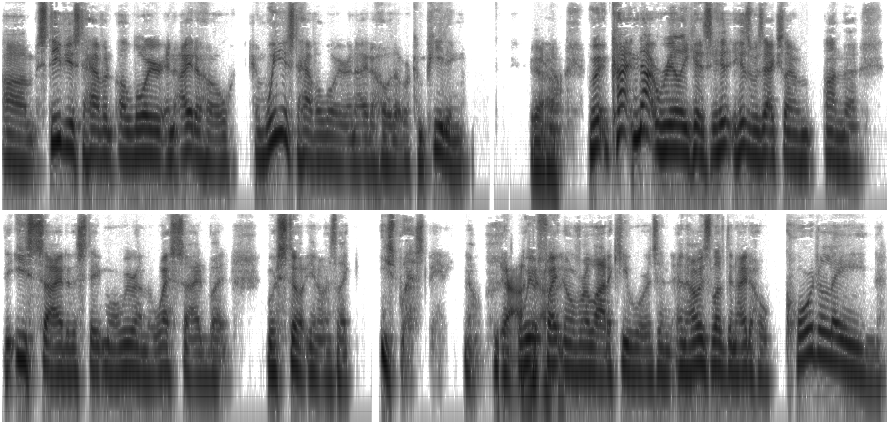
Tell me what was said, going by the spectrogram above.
um, Steve used to have an, a lawyer in Idaho, and we used to have a lawyer in Idaho that were competing. Yeah, You know, not really, because his, his was actually on, on the the east side of the state more. We were on the west side, but we're still, you know, it's like east west, baby. No, yeah. we were yeah. fighting over a lot of keywords, and, and I always loved in Idaho, Coeur d'Alene,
